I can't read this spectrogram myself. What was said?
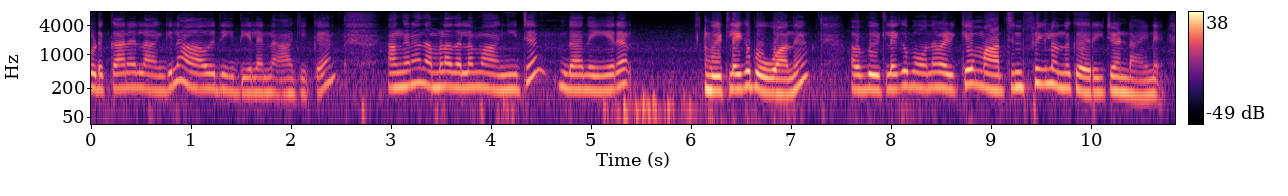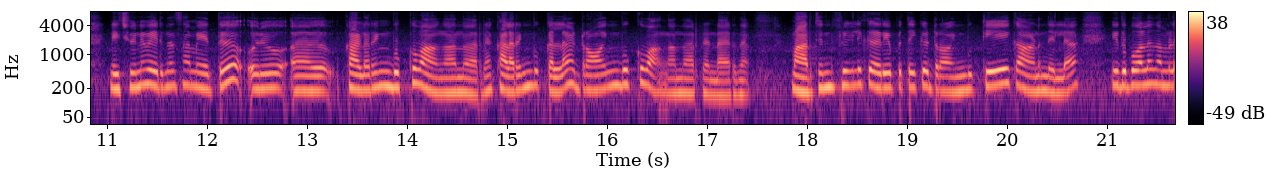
കൊടുക്കാനല്ലെങ്കിൽ ആ ഒരു രീതിയിൽ തന്നെ ആക്കിക്ക്. അങ്ങനെ നമ്മളതെല്ലാം വാങ്ങിയിട്ട് എന്താ നേരെ വീട്ടിലേക്ക് പോവാന്ന്. അപ്പോൾ വീട്ടിലേക്ക് പോകുന്ന വഴിക്ക് മാർജിൻ ഫ്രീയിലൊന്ന് കയറിയിട്ടുണ്ടായിന് നിച്ചുവിന് വരുന്ന സമയത്ത് ഒരു കളറിംഗ് ബുക്ക് വാങ്ങാമെന്ന് പറഞ്ഞു. കളറിംഗ് ബുക്കല്ല ഡ്രോയിങ് ബുക്ക് വാങ്ങാമെന്ന് പറഞ്ഞിട്ടുണ്ടായിരുന്നു. മാർജിൻ ഫ്രീയിൽ കയറിയപ്പോഴത്തേക്ക് ഡ്രോയിങ് ബുക്കേ കാണുന്നില്ല. ഇതുപോലെ നമ്മൾ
